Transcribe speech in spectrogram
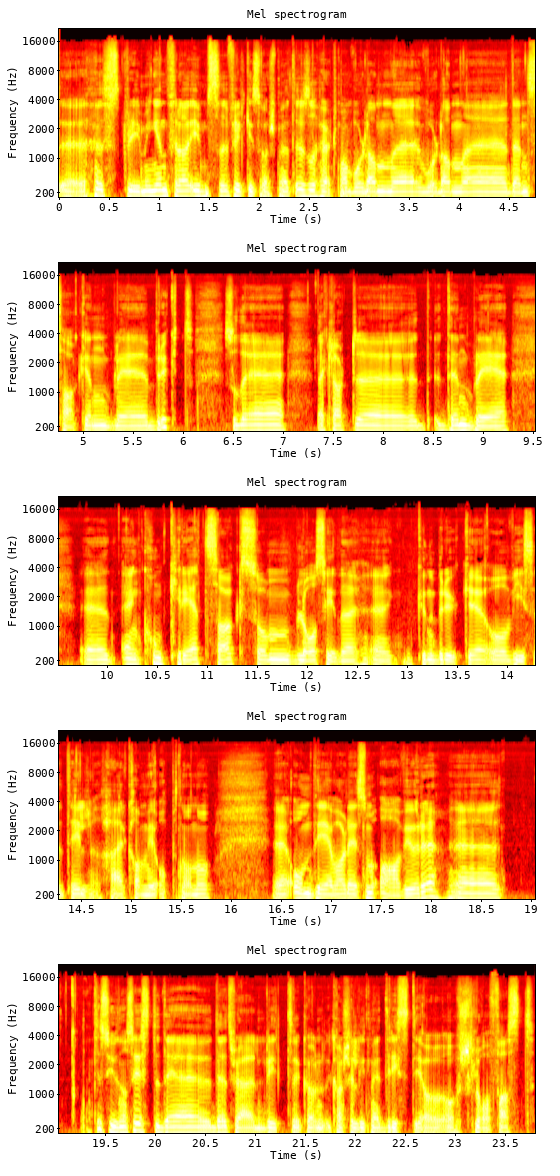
eh, streamingen fra ymse fylkesårsmøter, så hørte man hvordan, hvordan, den saken ble brukt. Så det, det, er klart den ble en konkret sak som blå side kunne bruke og vise til. Her kan vi oppnå noe. Om det var det som avgjorde til syvende og sist, det, det tror jeg er litt, kanskje litt mer dristig å, å slå fast.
